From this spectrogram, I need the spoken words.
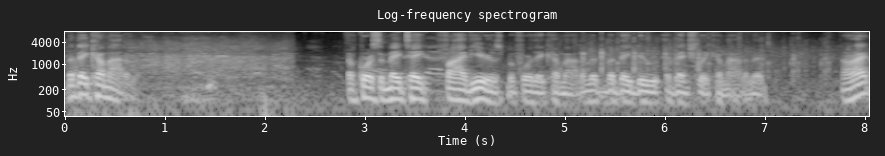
But they come out of it. Of course, it may take five years before they come out of it, but they do eventually come out of it. All right?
